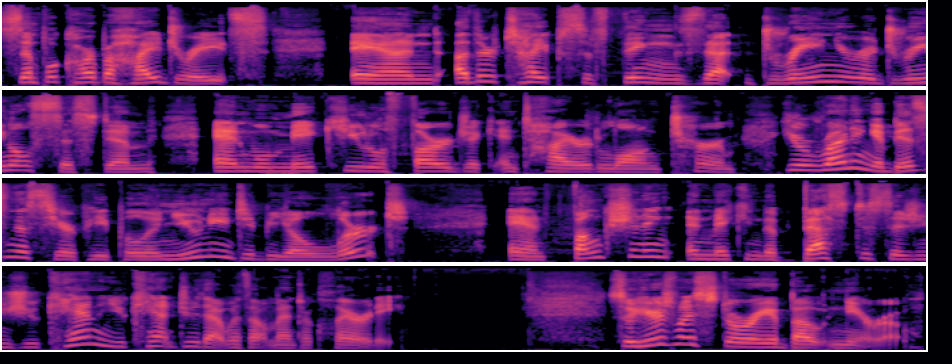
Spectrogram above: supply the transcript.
simple carbohydrates, and other types of things that drain your adrenal system and will make you lethargic and tired long term. You're running a business here, people, and you need to be alert and functioning and making the best decisions you can. You can't do that without mental clarity. So here's my story about Neuro.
